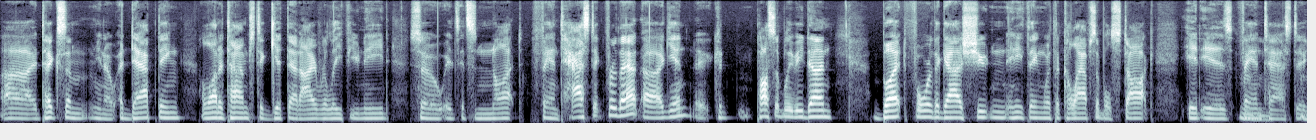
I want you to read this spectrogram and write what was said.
Uh, it takes some, you know, adapting a lot of times to get that eye relief you need. So it's it's not fantastic for that. Uh, again, it could possibly be done, but for the guys shooting anything with a collapsible stock, it is fantastic.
